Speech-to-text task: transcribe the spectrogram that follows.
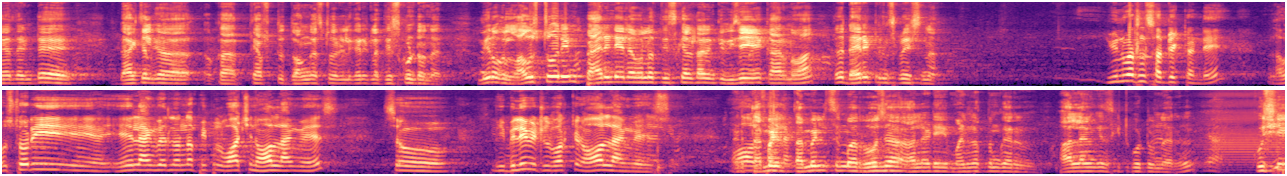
లేదంటే యాక్చువల్గా ఒక థెఫ్ట్ దొంగ స్టోరీలు కానీ ఇట్లా తీసుకుంటున్నారు. మీరు ఒక లవ్ స్టోరీని పాన్ ఇండియా లెవెల్లో తీసుకెళ్ళడానికి విజయే కారణమా? లేదా డైరెక్ట్ ఇన్స్పిరేషనా? యూనివర్సల్ సబ్జెక్ట్ అండి. లవ్ స్టోరీ ఏ లాంగ్వేజ్లో ఉన్న people watch in all language. So we believe it will work in all language. Tamil Tamil cinema Roja already Mani Ratnam garu all language hit కొట్టున్నారు. ఖుషి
